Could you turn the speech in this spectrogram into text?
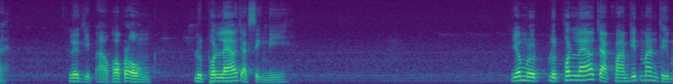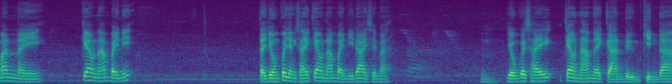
นะเลือกหยิบเอา เพราะพระองค์หลุดพ้นแล้วจากสิ่งนี้ ยมหลุดหลุดพ้นแล้วจากความยึดมั่นถือมั่นในแก้วน้ำใบนี้ แต่โยมก็ยังใช้แก้วน้ำใบนี้ได้ใช่ไหมโยมก็ใช้แก้วน้ำในการดื่มกินได้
